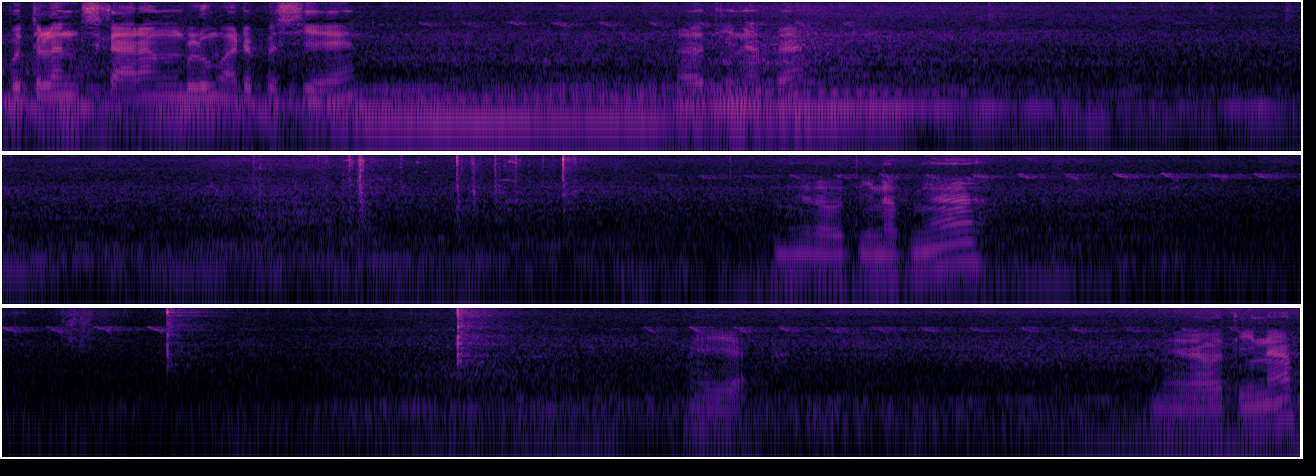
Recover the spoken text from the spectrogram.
Kebetulan sekarang belum ada pasien. Rawat inap ya. Ini rawat inapnya. Iya. Ini rawat inap.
